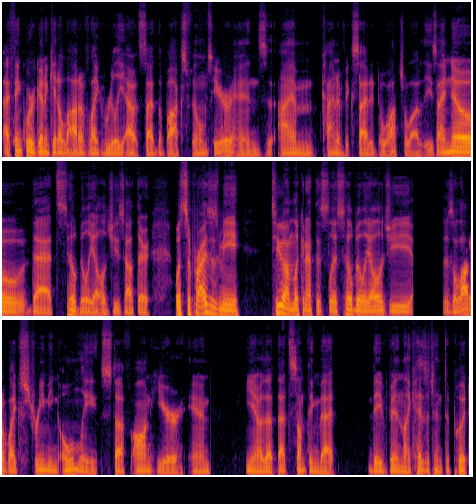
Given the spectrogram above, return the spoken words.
I think we're gonna get a lot of like really outside the box films here, and I'm kind of excited to watch a lot of these. I know that Hillbilly Elegy is out there. What surprises me too, I'm looking at this list, Hillbilly Elegy. There's a lot of like streaming only stuff on here, and you know that that's something that they've been like hesitant to put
